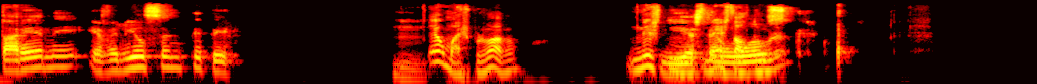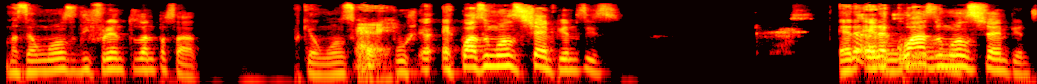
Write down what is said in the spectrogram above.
Tareme, Evanilson, PP. É o mais provável. Neste, E este é nesta um altura, 11 que mas é um 11 diferente do ano passado. Porque é um 11 que É. puxa- é, é quase um 11 Champions isso. Era, era É, quase um um- 11 Champions.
